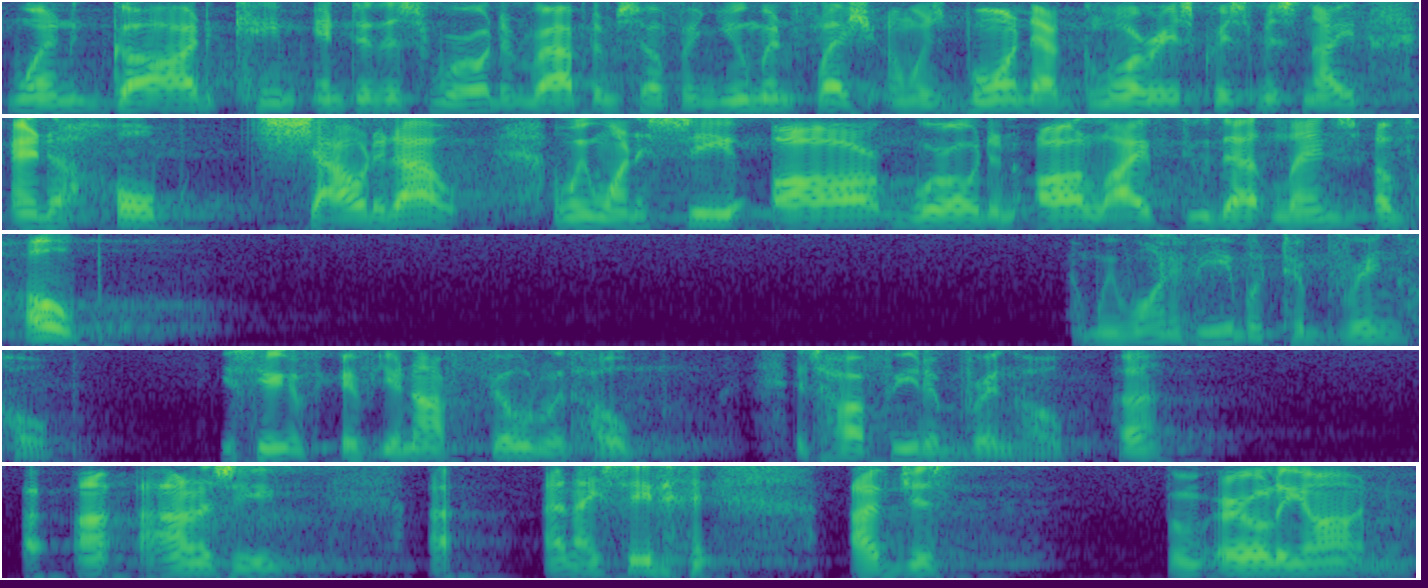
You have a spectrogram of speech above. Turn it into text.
when God came into this world and wrapped himself in human flesh and was born that glorious Christmas night, and hope shouted out. And we want to see our world and our life through that lens of hope. And we want to be able to bring hope. You see, if, if you're not filled with hope, it's hard for you to bring hope, huh? I, I, honestly, I, and I say that I've just, from early on,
